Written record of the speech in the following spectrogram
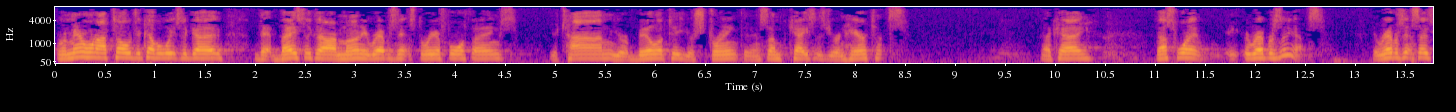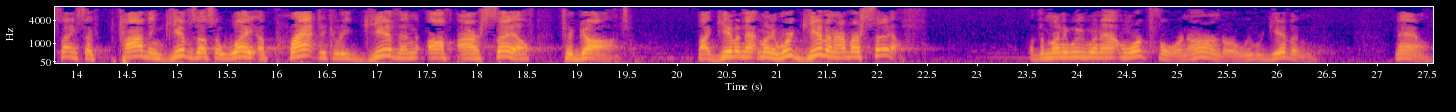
Remember when I told you a couple of weeks ago that basically our money represents three or four things? Your time, your ability, your strength, and in some cases your inheritance. Okay? That's what it, it represents. It represents those things. So tithing gives us a way of practically giving of ourselves to God. By giving that money. We're giving of ourselves. Of the money we went out and worked for and earned or we were given. Now,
